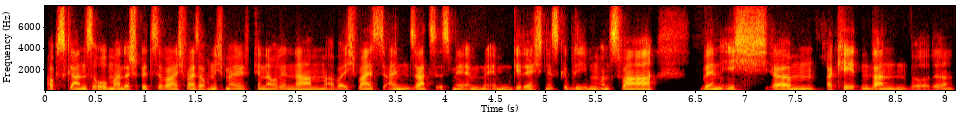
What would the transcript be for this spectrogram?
ob es ganz oben an der Spitze war, ich weiß auch nicht mehr genau den Namen, aber ich weiß, ein Satz ist mir im, im Gedächtnis geblieben. Und zwar, wenn ich ähm, Raketen landen würde,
